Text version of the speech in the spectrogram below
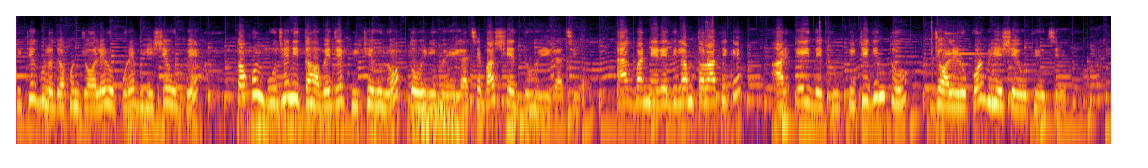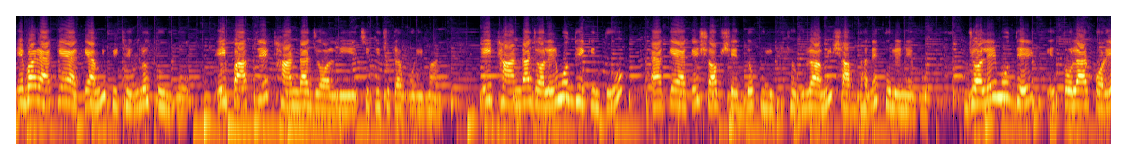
পিঠেগুলো যখন জলের উপরে ভেসে উঠবে, তখন বুঝে নিতে হবে যে পিঠেগুলো তৈরি হয়ে গেছে বা সেদ্ধ হয়ে গেছে। একবার নেড়ে দিলাম তলা থেকে আর এই দেখুন পিঠে কিন্তু জলের উপর ভেসে উঠেছে। এবার একে একে আমি পিঠেগুলো তুলবো। এই পাত্রে ঠান্ডা জল নিয়েছি কিছুটা পরিমাণ। এই ঠান্ডা জলের মধ্যে কিন্তু একে একে সব সেদ্ধ পুলি পিঠেগুলো আমি সাবধানে তুলে নেব। জলের মধ্যে তোলার পরে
